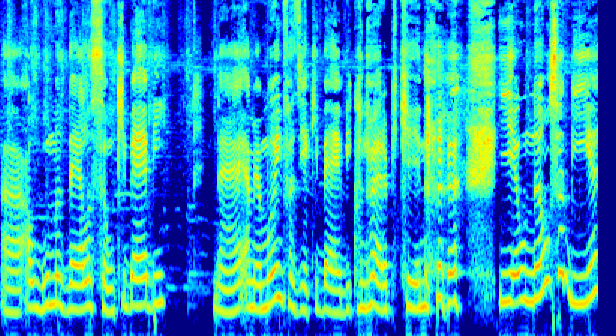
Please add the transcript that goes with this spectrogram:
Uh, algumas delas são que bebe, né? A minha mãe fazia que bebe quando eu era pequena e eu não sabia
